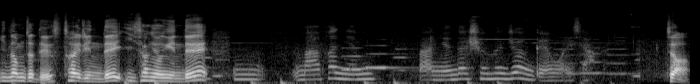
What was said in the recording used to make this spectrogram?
이 남자 내 스타일인데 이상형인데? 자.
